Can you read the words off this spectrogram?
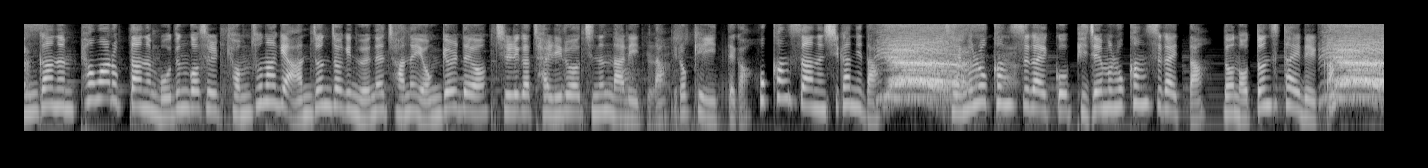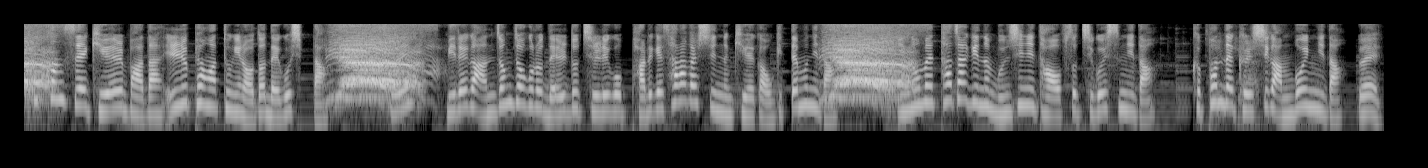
인간은 평화롭다는 모든 것을 겸손하게 안전적인 외내 잔에 연결되어 진리가 잘 이루어지는 날이 있다. 이렇게 이때가 호캉스하는 시간이다. 재물 호캉스가 있고 비재물 호캉스가 있다. 넌 어떤 스타일일까? 호캉스의 기회를 받아 인류 평화 통일 얻어내고 싶다. 왜? 미래가 안정적으로 내일도 질리고 바르게 살아갈 수 있는 기회가 오기 때문이다. 이놈의 타자기는 문신이 다 없어지고 있습니다. 급한데 글씨가 안 보입니다. 왜?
